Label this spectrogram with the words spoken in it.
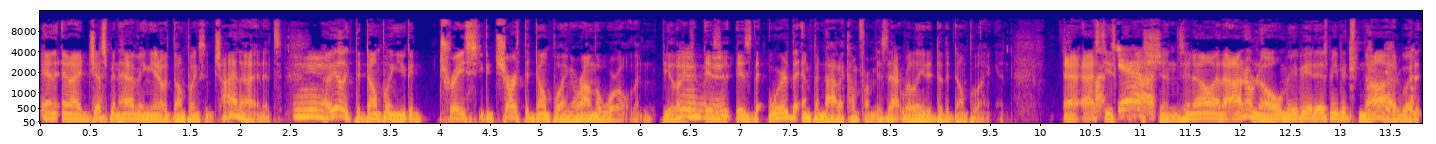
And and I'd just been having you know dumplings in China, and it's. Mm. I feel like the dumpling you could trace, you could chart the dumpling around the world and be like, mm -hmm. is it is that where did the empanada come from? Is that related to the dumpling? And, and I ask uh, these uh, yeah. questions, you know, and I don't know, maybe it is, maybe it's not, but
